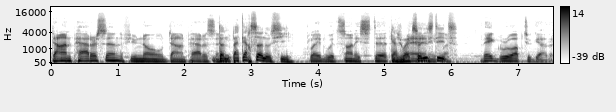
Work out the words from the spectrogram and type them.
Don Patterson, if you know Don Patterson, Don Patterson aussi. played with Sonny Stitt. Qui a joué avec Sonny Stitt. They grew up together.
